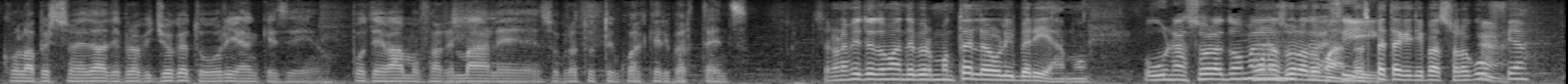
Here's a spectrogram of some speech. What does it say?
con la personalità dei propri giocatori anche se potevamo fare male soprattutto in qualche ripartenza. Se non avete domande per Montella lo liberiamo. Una sola domanda. Una sola domanda. Sì. Aspetta che gli passo la cuffia. Ah.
